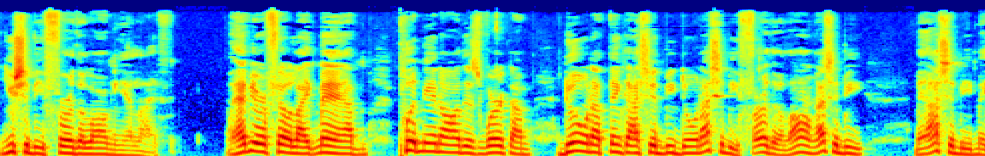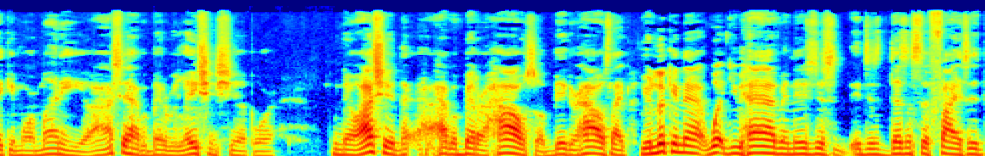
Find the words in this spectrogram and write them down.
you should be further along in your life? Have you ever felt like, man, I'm putting in all this work. I'm doing what I think I should be doing. I should be further along. I should be, man, I should be making more money. I should have a better relationship or you know, I should have a better house or bigger house. Like you're looking at what you have and it's just, it just doesn't suffice. It,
